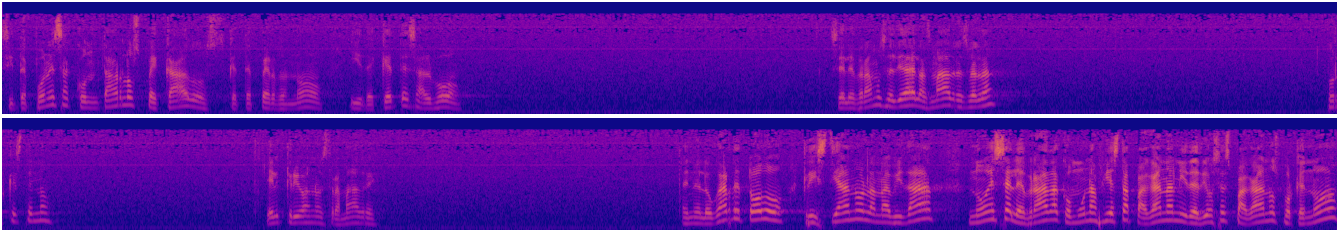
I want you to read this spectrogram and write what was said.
Si te pones a contar los pecados que te perdonó y de qué te salvó, celebramos el Día de las Madres, ¿verdad? ¿Por qué este no? Él crió a nuestra madre. En el hogar de todo cristiano, la Navidad no es celebrada como una fiesta pagana ni de dioses paganos, porque no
